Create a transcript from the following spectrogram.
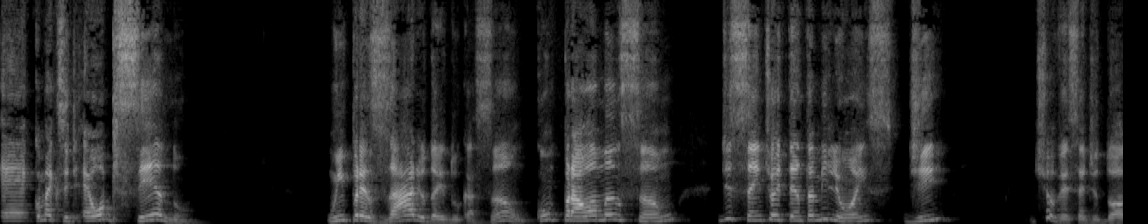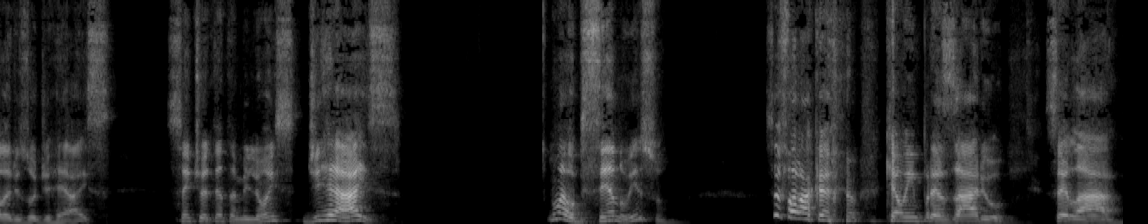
é, como é que se diz? É obsceno um empresário da educação comprar uma mansão de 180 milhões de. Deixa eu ver se é de dólares ou de reais. 180 milhões de reais. Não é obsceno isso? Você falar que é, que é um empresário, sei lá,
